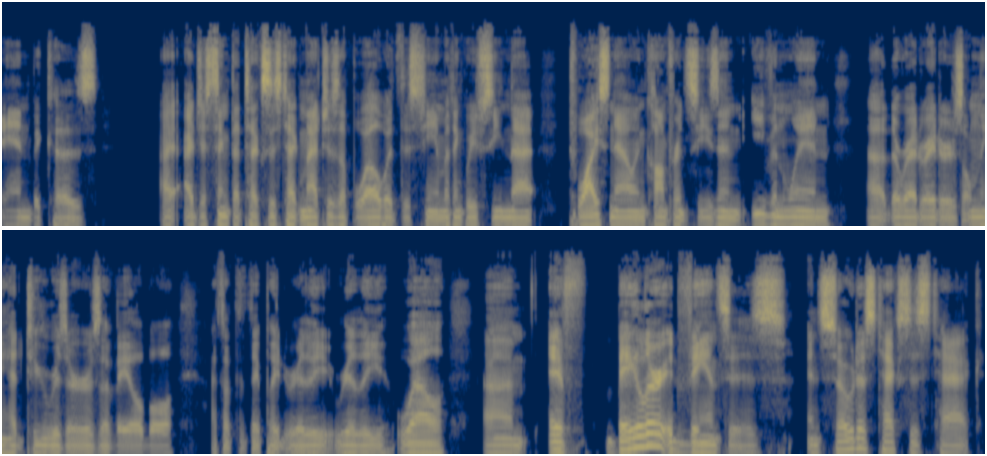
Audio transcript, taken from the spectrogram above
in because I, I just think that Texas Tech matches up well with this team. I think we've seen that twice now in conference season, even when uh, the Red Raiders only had two reserves available. I thought that they played really really well. Um, if Baylor advances and so does Texas Tech,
